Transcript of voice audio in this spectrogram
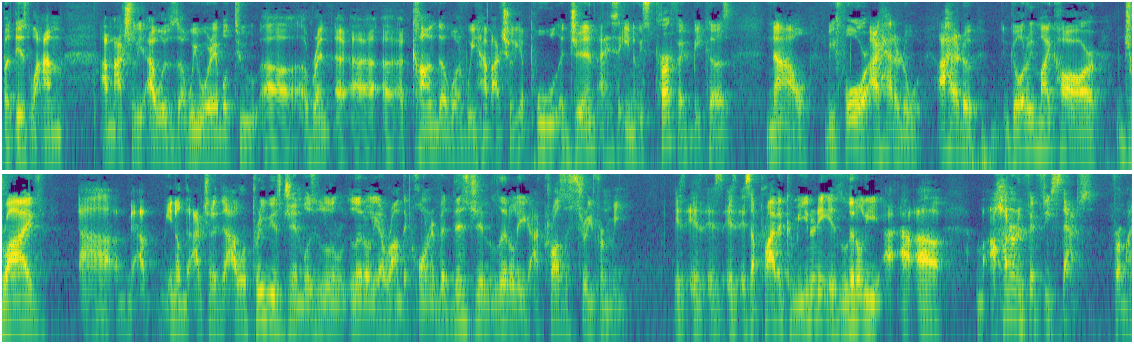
but this one I'm I'm actually, I was, uh, we were able to uh, rent a, a, a, condo when we have actually a pool, a gym. And I said, you know, it's perfect because now, before I had to, I had to go to my car, drive. Uh, you know, actually, our previous gym was literally around the corner, but this gym literally across the street from me is is, is, is a private community. is literally uh, uh, 150 steps from my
